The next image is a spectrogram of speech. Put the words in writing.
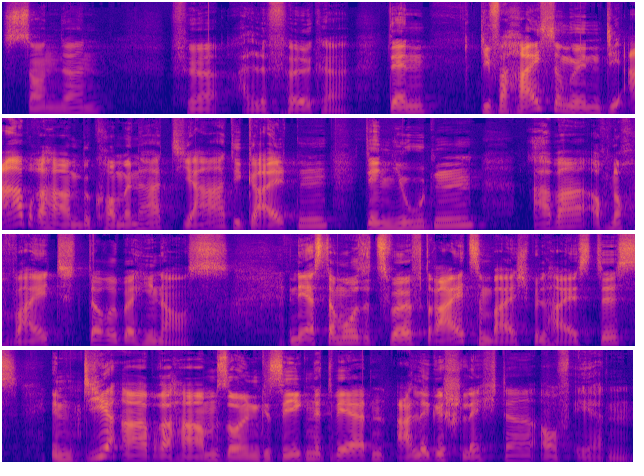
sondern für alle Völker. Denn die Verheißungen, die Abraham bekommen hat, ja, die galten den Juden, aber auch noch weit darüber hinaus. In 1. Mose 12.3 zum Beispiel heißt es, in dir, Abraham, sollen gesegnet werden alle Geschlechter auf Erden.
